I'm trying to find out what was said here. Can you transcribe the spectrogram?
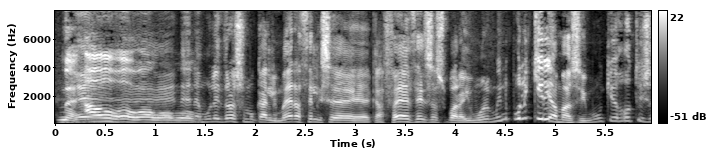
Ναι. Α, ω, ω, ω, ω. ναι, ναι, μου λέει δρόσο μου καλημέρα, θέλεις καφέ, θέλεις να σου παραγγείλω. Μου είναι πολύ κυρία μαζί μου και εγώ της.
